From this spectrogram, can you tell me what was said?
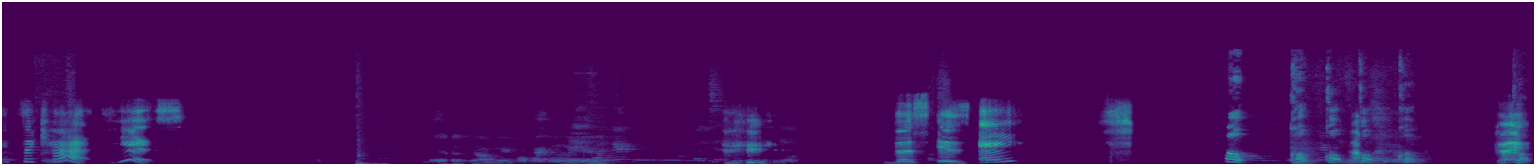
it's a cat. Yes. this is a Coat. Coat. Coat. Coat. Coat. good.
